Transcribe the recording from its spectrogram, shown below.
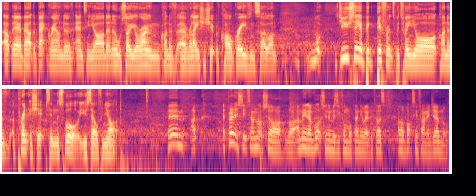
up there about the background of Anthony Yarde and also your own kind of uh, relationship with Carl Greaves and so on. What, do you see a big difference between your kind of apprenticeships in the sport, yourself and Yarde? Um, I, apprenticeships, I'm not sure. Like, I mean, I'm watching him as he come up anyway because I'm a boxing fan in general.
